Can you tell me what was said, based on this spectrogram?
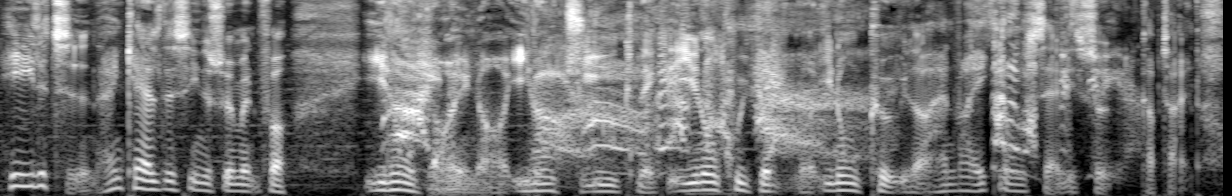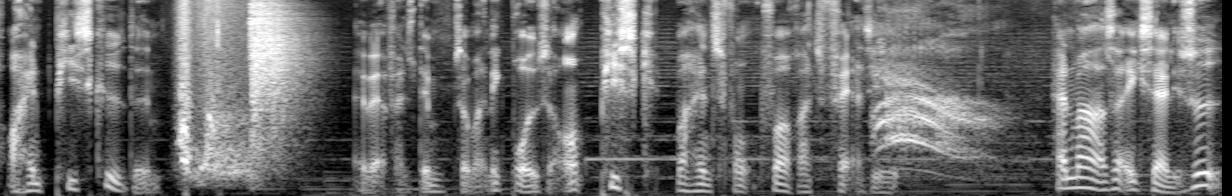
hele tiden. Han kaldte sine sømænd for i nogle løgner, i nogle tyveknægte, i nogle kujoner, i nogle køder. Han var ikke nogen særlig sød kaptajn, og han piskede dem. I hvert fald dem, som han ikke brød sig om. Pisk var hans form for retfærdighed. Han var altså ikke særlig sød,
